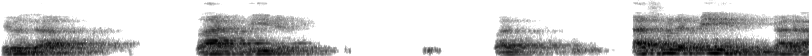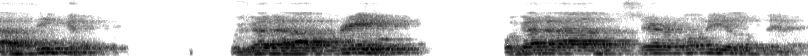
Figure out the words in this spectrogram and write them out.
He was a black leader. But that's what it means. We gotta outthink it. We gotta outpray. We gotta out ceremonial them.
